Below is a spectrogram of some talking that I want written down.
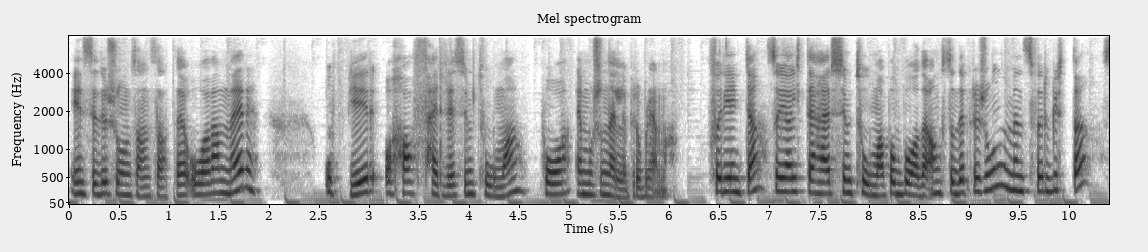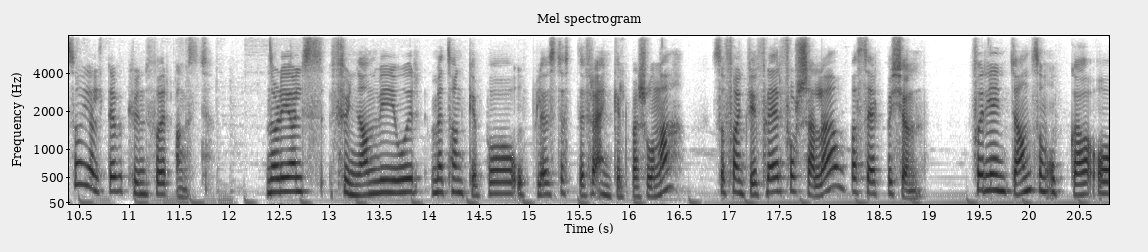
institusjonsansatte og venner, oppgir å ha færre symptomer på emosjonelle problemer. For jenter så gjaldt dette symptomer på både angst og depresjon, mens for gutter så gjaldt det kun for angst. Når det gjaldt funnene vi gjorde med tanke på å oppleve støtte fra enkeltpersoner, så fant vi flere forskjeller basert på kjønn. For jentene som oppga å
